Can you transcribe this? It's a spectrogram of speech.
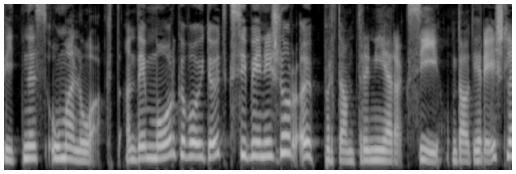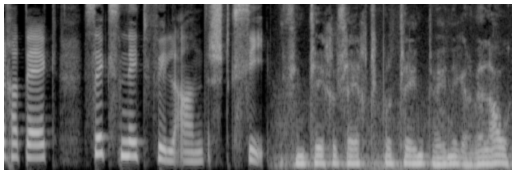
Fitness umschaut. An dem Morgen, wo ich dort war, war nur jemand am Trainieren und auch die restlichen Tage sei es nicht viel anders. Es sind sicher 60 Prozent weniger, weil auch,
